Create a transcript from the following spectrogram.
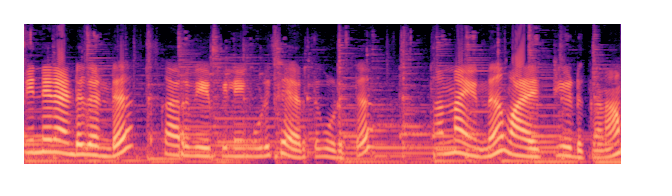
പിന്നെ രണ്ട് തണ്ട് കറിവേപ്പിലയും കൂടി ചേർത്ത് കൊടുത്ത് നന്നായി ഒന്ന് വഴറ്റിയെടുക്കണം.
